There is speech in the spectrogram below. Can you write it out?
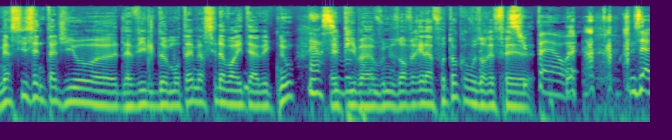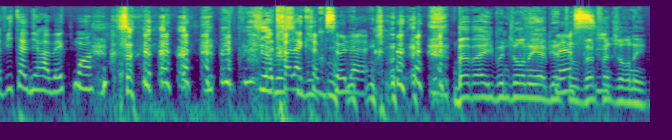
Merci Sentagio euh, de la ville de Montaix. Merci d'avoir été avec nous. Merci et puis, bah, vous nous enverrez la photo quand vous aurez fait. euh, Super, ouais. Je vous invite à venir avec moi. plaisir. Mettre à Merci la crème beaucoup. solaire. Bye bye, bonne journée, à bientôt, Merci. bonne fin de journée.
